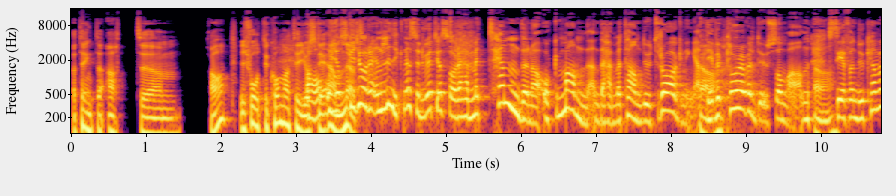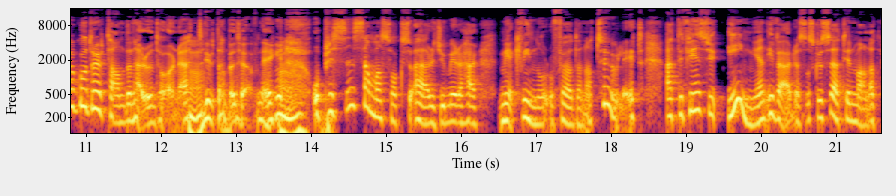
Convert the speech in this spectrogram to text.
jag tänkte att ehm, Ja, vi får återkomma till just ja, det och ämnet. Jag ska göra en liknelse. Du vet jag sa det här med tänderna och mannen, det här med tandutdragningen. Ja. Det förklarar väl du som man. Ja. Stefan, du kan väl gå och dra ut tanden här runt hörnet mm. utan bedövning. Mm. Och precis samma sak så är det ju med det här med kvinnor och föda naturligt. Att det finns ju ingen i världen som skulle säga till en man att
